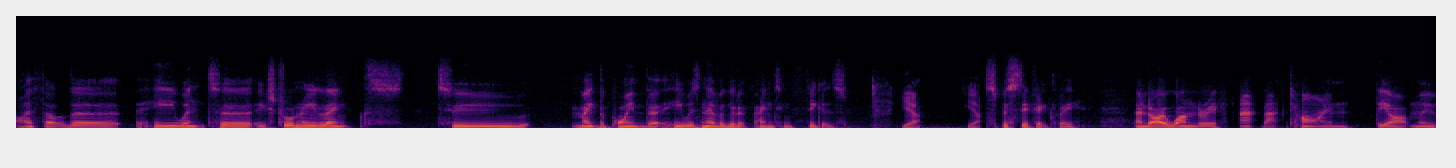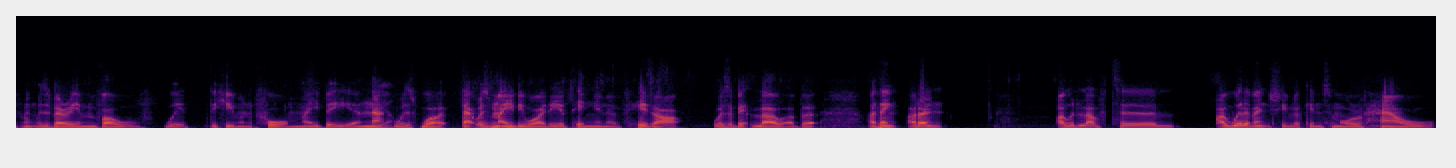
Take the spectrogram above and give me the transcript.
I felt that he went to extraordinary lengths to make the point that he was never good at painting figures. Yeah, yeah. Specifically, and I wonder if at that time the art movement was very involved with the human form, maybe, and that yeah. was what that was maybe why the opinion of his art was a bit lower. But I think I don't I would love to. I will eventually look into more of how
